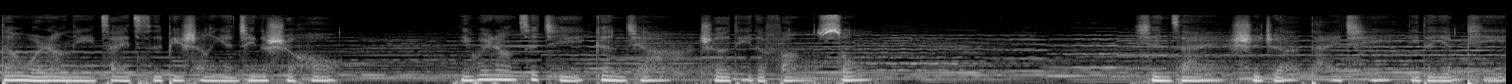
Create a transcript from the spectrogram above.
当我让你再次闭上眼睛的时候，你会让自己更加彻底的放松。现在试着抬起你的眼皮，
